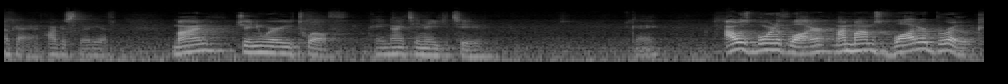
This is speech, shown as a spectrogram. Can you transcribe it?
Okay, August 30th. Mine, January 12th, okay, 1982. Okay. I was born of water. My mom's water broke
